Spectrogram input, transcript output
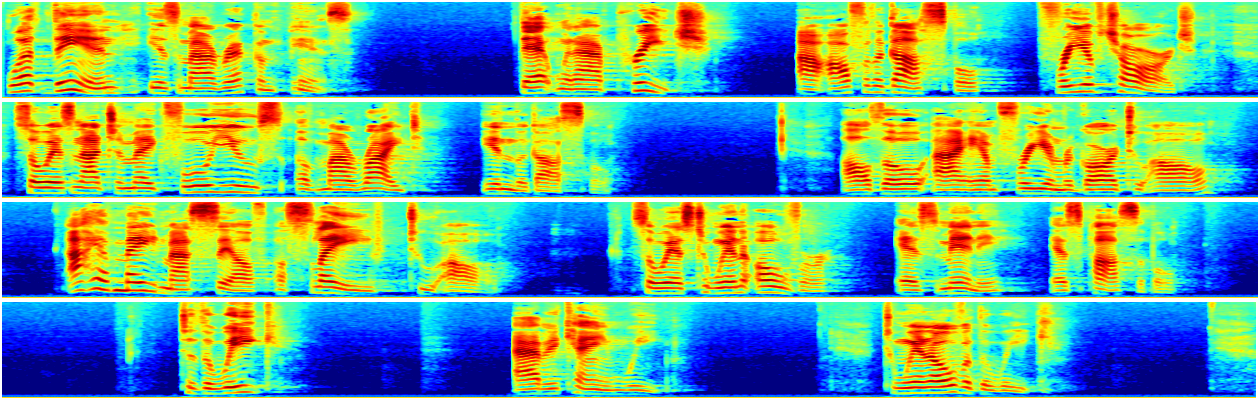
What then is my recompense? That when I preach, I offer the gospel free of charge, so as not to make full use of my right in the gospel. Although I am free in regard to all, I have made myself a slave to all, so as to win over as many as possible. To the weak, I became weak. To win over the weak,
